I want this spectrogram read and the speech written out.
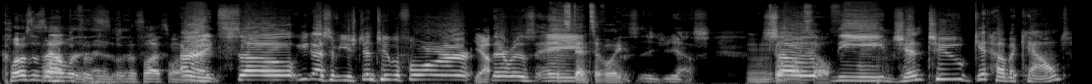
Close us We'll out with this, with this last one. All right, so you guys have used Gentoo before. Yep. There was a Extensively. Yes. Mhm. So myself. the Gentoo GitHub account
